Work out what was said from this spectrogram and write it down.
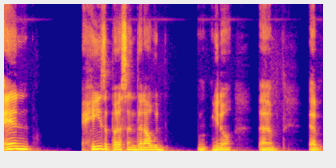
and he's a person that I would, mm, you know, um, um,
